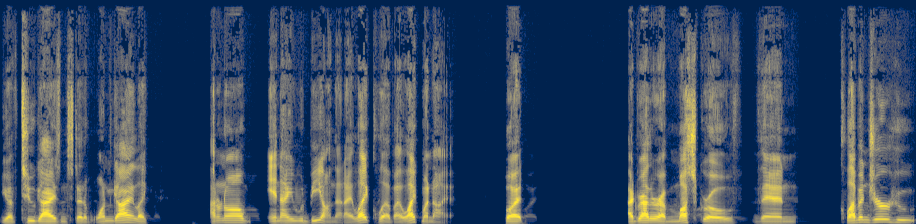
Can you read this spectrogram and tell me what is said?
you have two guys instead of one guy. Like, I don't know how in I would be on that. I like Cleb. I like Manaea. But I'd rather have Musgrove than Clevinger, who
